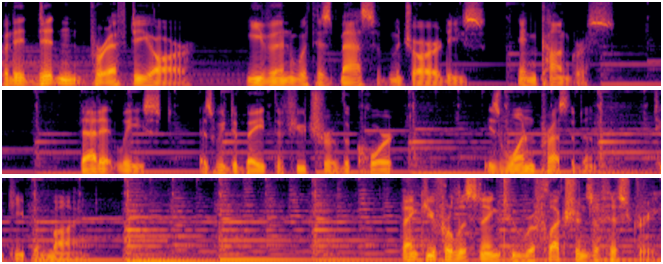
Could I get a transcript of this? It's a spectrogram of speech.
But it didn't for FDR, even with his massive majorities in Congress. That, at least, as we debate the future of the court, is one precedent to keep in mind. Thank you for listening to Reflections of History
